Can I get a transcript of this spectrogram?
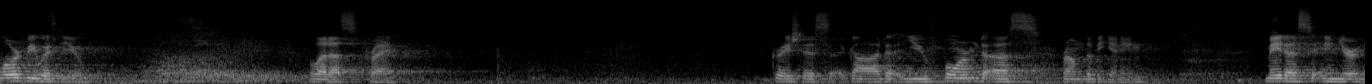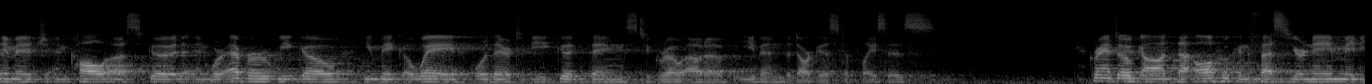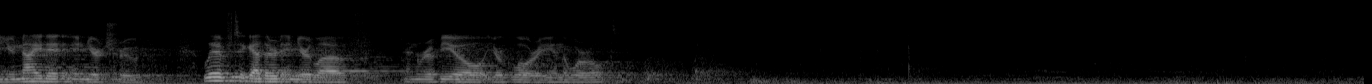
Lord be with you. Let us pray. Gracious God, you formed us from the beginning, made us in your image, and call us good, and wherever we go, you make a way for there to be good things to grow out of, even the darkest of places. Grant, O God, that all who confess your name may be united in your truth live together in your love, and reveal your glory in the world.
